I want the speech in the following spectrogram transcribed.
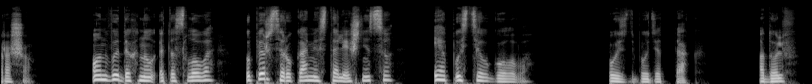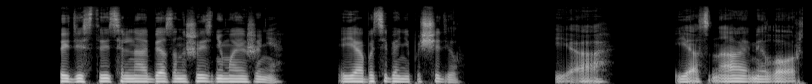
Хорошо. Он выдохнул это слово, уперся руками в столешницу и опустил голову. Пусть будет так. «Адольф, ты действительно обязан жизнью моей жене. Я бы тебя не пощадил». «Я... я знаю, милорд».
